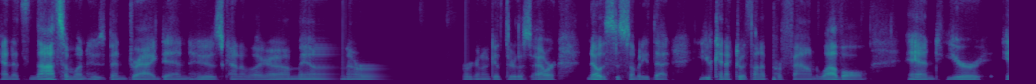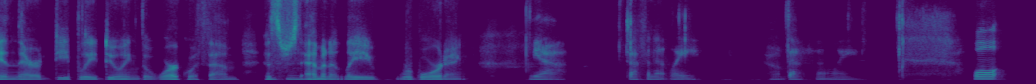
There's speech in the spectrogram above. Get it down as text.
and it's not someone who's been dragged in who's kind of like oh man we're, we're going to get through this hour. No this is somebody that you connect with on a profound level and you're in there deeply doing the work with them. It's just mm-hmm. eminently rewarding. Yeah definitely. Yeah. definitely. Well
